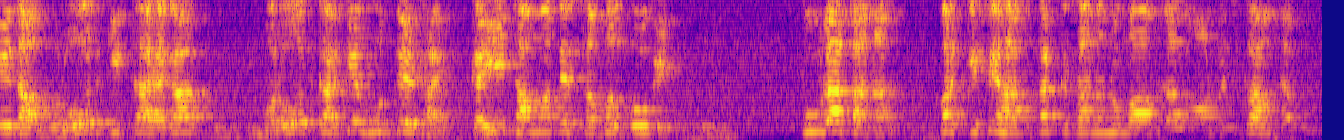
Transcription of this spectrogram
ਇਹਦਾ ਵਿਰੋਧ ਕੀਤਾ ਹੈਗਾ। ਵਿਰੋਧ ਕਰਕੇ ਮੁੱਦੇ ਉਠਾਏ। ਕਈ ਥਾਵਾਂ ਤੇ ਸਫਲ ਹੋ ਗਏ। ਪੂਰਾ ਤਾਂ ਨਾ ਪਰ ਕਿਸੇ ਹੱਦ ਤੱਕ ਕਿਸਾਨਾਂ ਨੂੰ ਮੁਆਵਜ਼ਾ ਦਿਵਾਉਣ ਵਿੱਚ ਕਾਮਯਾਬ ਹੋ ਗਏ।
